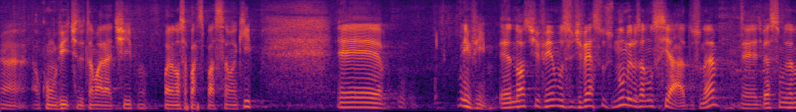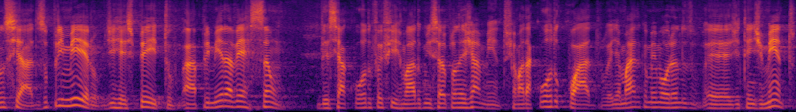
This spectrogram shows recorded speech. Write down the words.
é, ao convite do Itamaraty para a nossa participação aqui. É, enfim, é, nós tivemos diversos números anunciados, né? É, diversos números anunciados. O primeiro, de respeito à primeira versão desse acordo foi firmado com o Ministério do Planejamento, chamado Acordo Quadro. Ele é mais do que um memorando é, de entendimento,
